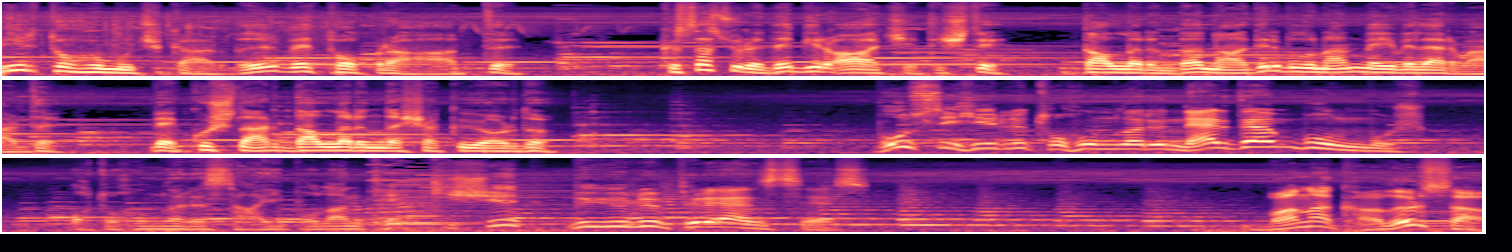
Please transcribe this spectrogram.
bir tohumu çıkardı ve toprağa attı. Kısa sürede bir ağaç yetişti. Dallarında nadir bulunan meyveler vardı ve kuşlar dallarında şakıyordu. Bu sihirli tohumları nereden bulmuş? O tohumlara sahip olan tek kişi büyülü prenses. Bana kalırsa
